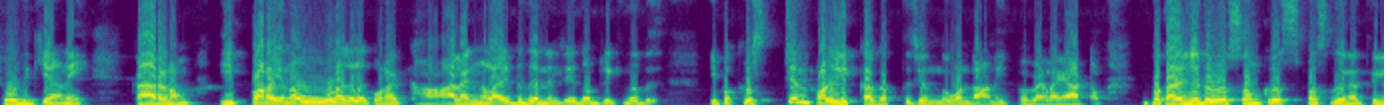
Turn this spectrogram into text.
ചോദിക്കുകയാണേ. കാരണം ഈ പറയുന്ന ഊളകൾ കുറെ കാലങ്ങളായിട്ട് തന്നെ ചെയ്തുകൊണ്ടിരിക്കുന്നത് ഇപ്പൊ ക്രിസ്ത്യൻ പള്ളിക്കകത്ത് ചെന്നുകൊണ്ടാണ് ഇപ്പൊ വിളയാട്ടം. ഇപ്പൊ കഴിഞ്ഞ ദിവസം ക്രിസ്മസ് ദിനത്തിൽ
